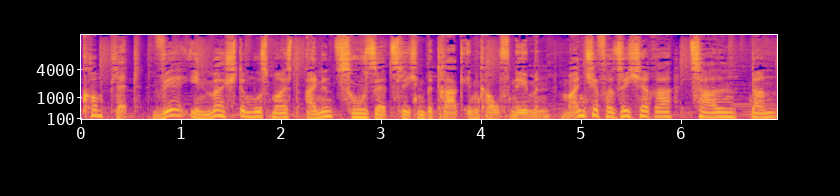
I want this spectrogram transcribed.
komplett. Wer ihn möchte, muss meist einen zusätzlichen Betrag in Kauf nehmen. Manche Versicherer zahlen dann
